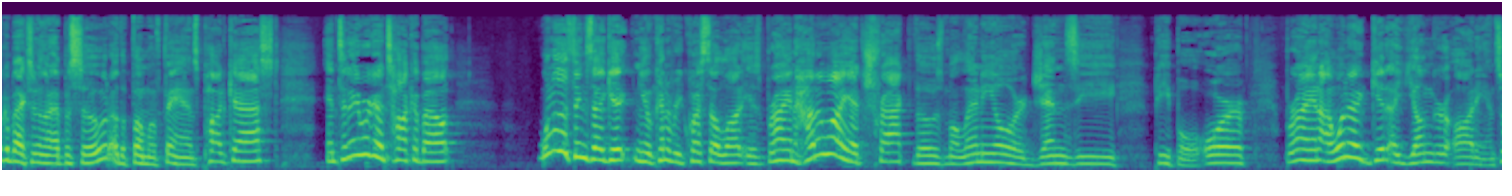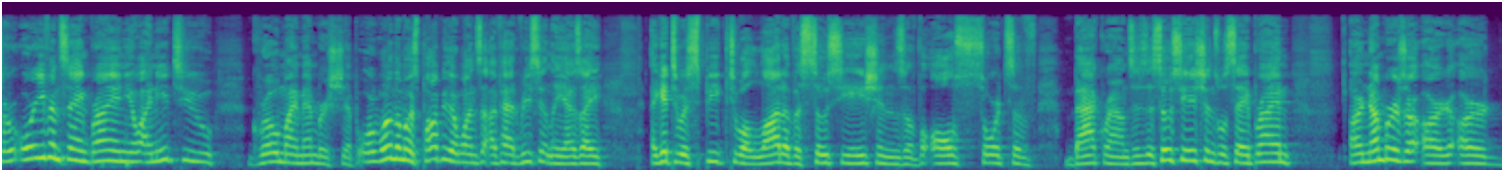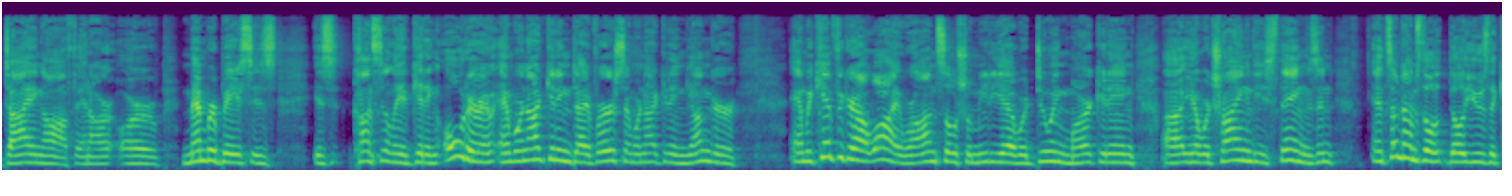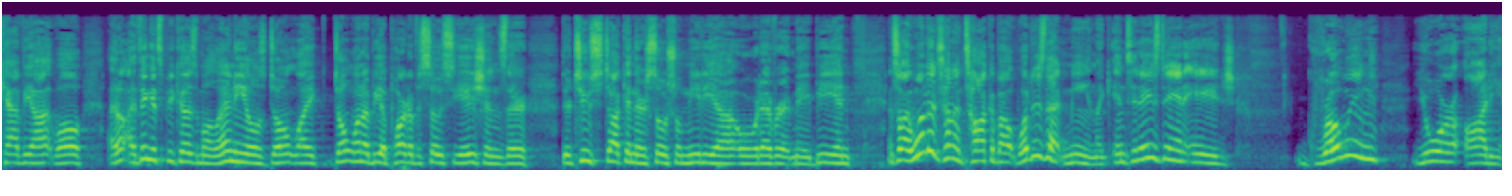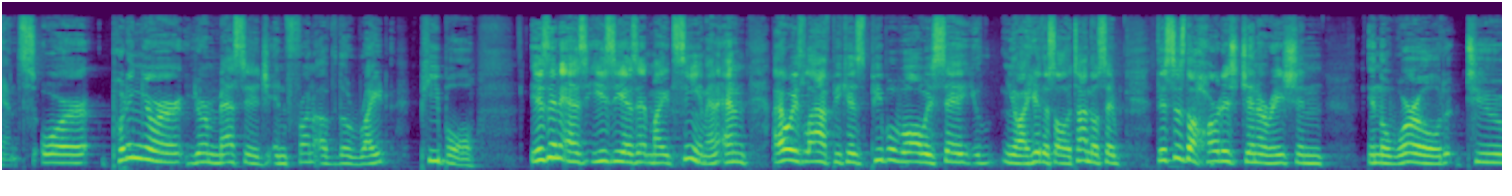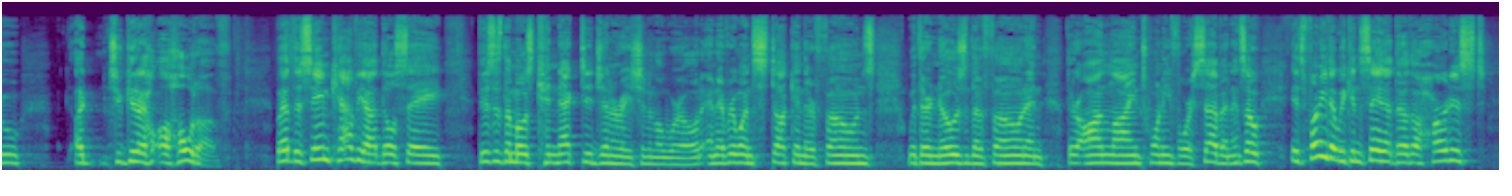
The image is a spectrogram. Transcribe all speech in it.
Welcome back to another episode of the FOMO Fans podcast. And today we're going to talk about one of the things I get, you know, kind of requested a lot is Brian, how do I attract those millennial or Gen Z people? Or Brian, I want to get a younger audience. Or or even saying, Brian, you know, I need to grow my membership. Or one of the most popular ones I've had recently as I I get to speak to a lot of associations of all sorts of backgrounds is associations will say, Brian, our numbers are, are, are dying off and our, our member base is, is constantly getting older and we're not getting diverse and we're not getting younger. And we can't figure out why. We're on social media we're doing marketing uh, you know we're trying these things. And and sometimes they'll they'll use the caveat well I, I think it's because millennials don't like don't want to be a part of associations. They're they're too stuck in their social media or whatever it may be. And and so i wanted to kind of talk about what does that mean? Like in today's day and age growing your audience or putting your your message in front of the right people isn't as easy as it might seem. And, and I always laugh because people will always say, you, you know, I hear this all the time. They'll say, this is the hardest generation in the world to, uh, to get a, a hold of. But at the same caveat, they'll say, this is the most connected generation in the world, and everyone's stuck in their phones with their nose in the phone and they're online 24 7. And so it's funny that we can say that they're the hardest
